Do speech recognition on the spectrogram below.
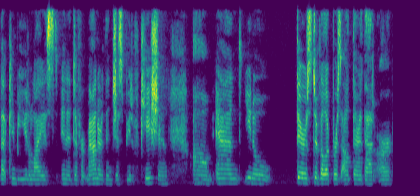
that can be utilized in a different manner than just beautification. Um, and you know, there's developers out there that are,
